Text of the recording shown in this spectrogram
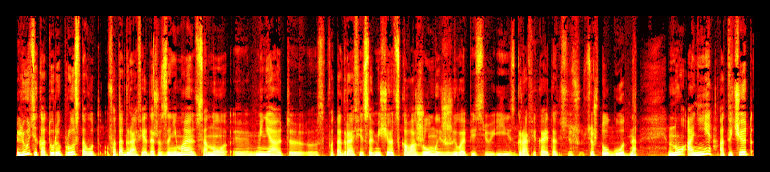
люди, которые просто вот фотографией даже занимаются, но э, меняют э, фотографии, совмещают с коллажом и с живописью, и с графикой, это все, все что угодно. Но они отвечают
